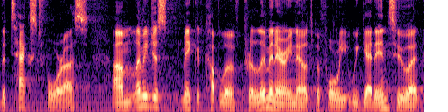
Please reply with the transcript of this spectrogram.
the text for us. Um, let me just make a couple of preliminary notes before we, we get into it.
